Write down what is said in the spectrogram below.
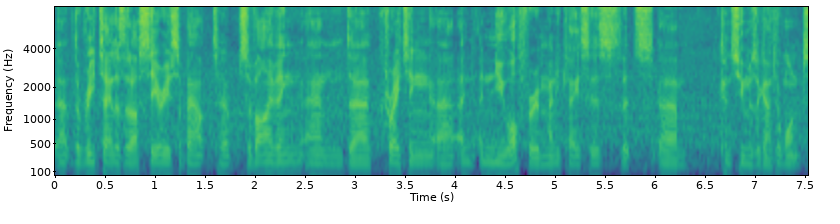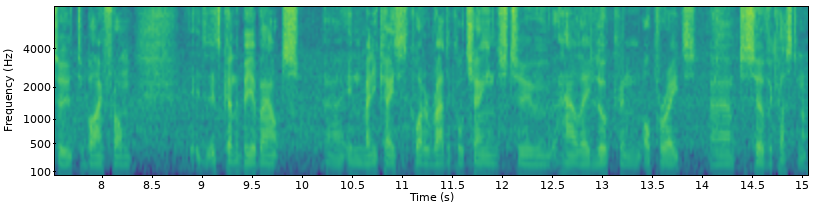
uh, the retailers that are serious about uh, surviving and uh, creating uh, a, a, new offer in many cases that um, consumers are going to want to, to buy from. It, it's going to be about, uh, in many cases, quite a radical change to how they look and operate um, to serve the customer.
